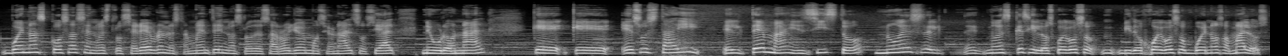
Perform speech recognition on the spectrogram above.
buenas cosas en nuestro cerebro, en nuestra mente, en nuestro desarrollo emocional, social, neuronal. Que, que eso está ahí. El tema, insisto, no es, el, eh, no es que si los juegos, videojuegos son buenos o malos.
